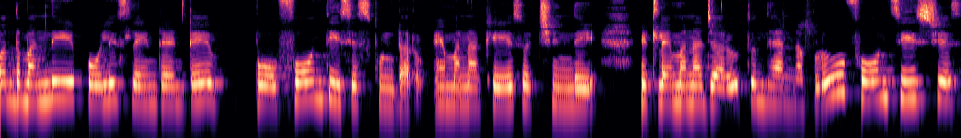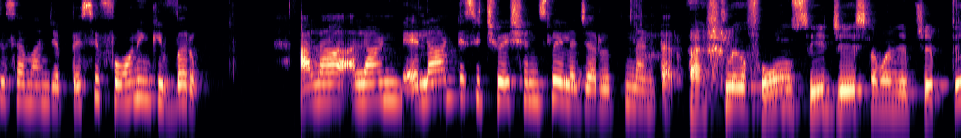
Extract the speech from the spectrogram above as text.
కొంతమంది పోలీసులు ఏంటంటే ఫోన్ తీసేసుకుంటారు. ఏమన్నా కేసు వచ్చింది ఇట్లా ఏమన్నా జరుగుతుంది అన్నప్పుడు ఫోన్ సీజ్ చేసేసామని చెప్పేసి ఫోన్ ఇంక ఇవ్వరు. అలా అలాంటి ఎలాంటి సిచ్యువేషన్స్లో ఇలా జరుగుతుంది అంటారు యాక్చువల్గా ఫోన్ సీజ్ చేసినామని చెప్పి చెప్తే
